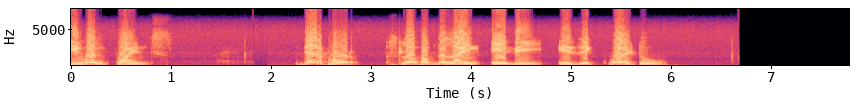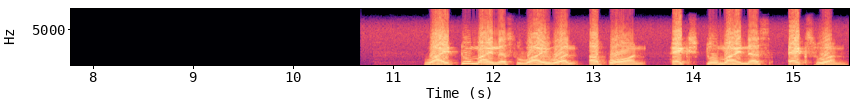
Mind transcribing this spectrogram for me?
given points. Therefore, slope of the line AB is equal to y2 minus y1 upon x2 minus x1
